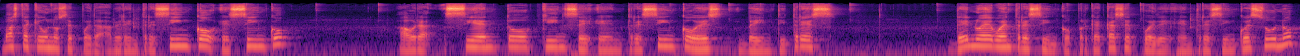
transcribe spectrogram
Basta que uno se pueda. A ver, entre 5 es 5. Ahora 115 entre 5 es 23. De nuevo entre 5, porque acá se puede. Entre 5 es 1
